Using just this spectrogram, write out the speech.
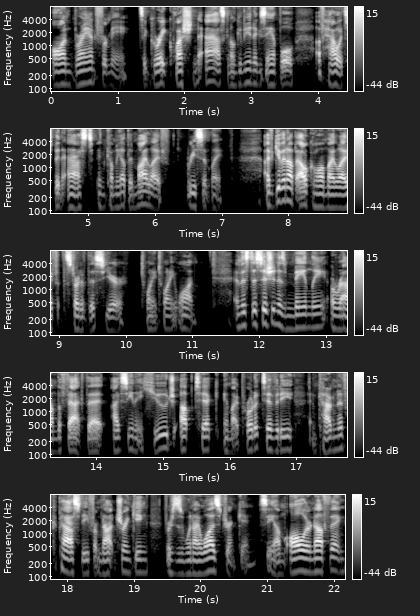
on brand for me? It's a great question to ask, and I'll give you an example of how it's been asked and coming up in my life recently. I've given up alcohol in my life at the start of this year, 2021. And this decision is mainly around the fact that I've seen a huge uptick in my productivity and cognitive capacity from not drinking versus when I was drinking. See, I'm all or nothing,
